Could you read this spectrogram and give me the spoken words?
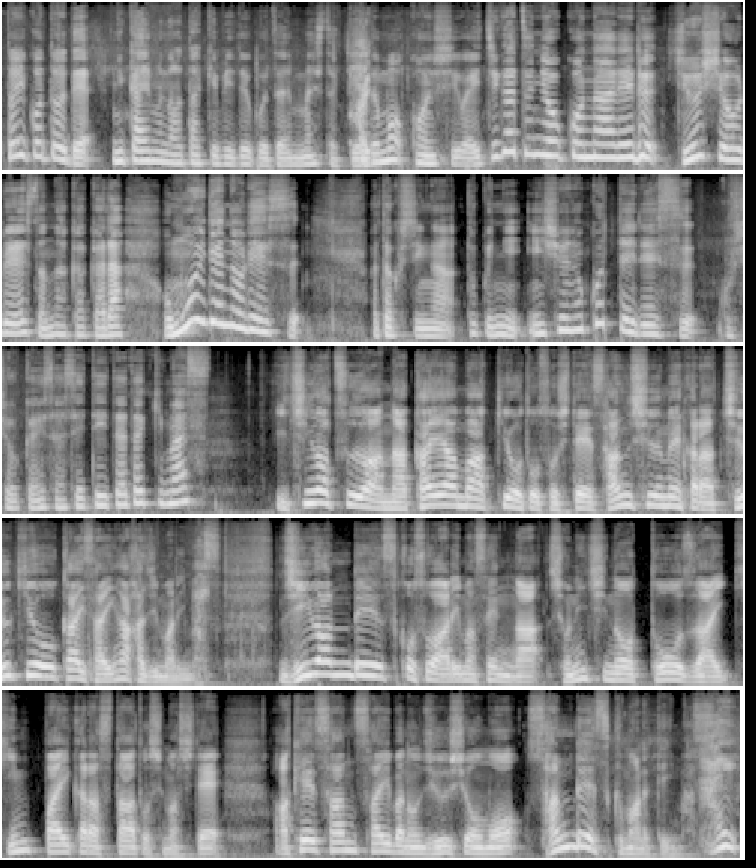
ということで2回目のおたけびでございましたけれども、はい、今週は1月に行われる重賞レースの中から思い出のレース。私が特に印象に残っているレースご紹介させていただきます。1月は中山京都そして3週目から中京開催が始まります。G1 レースこそはありませんが初日の東西金杯からスタートしまして明け3歳馬の重賞も3レース組まれています、はい。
